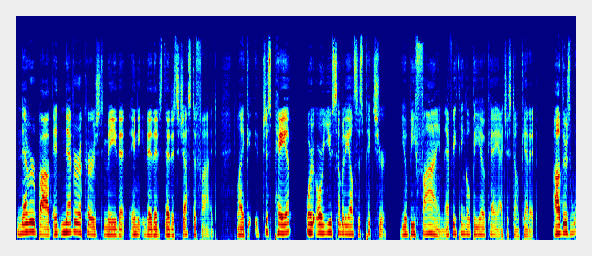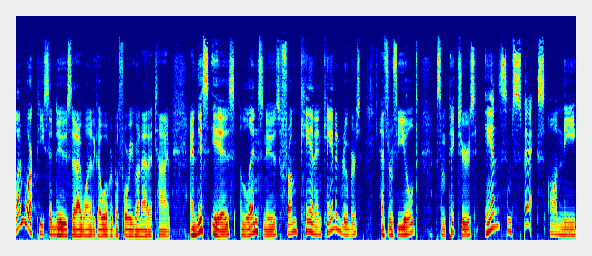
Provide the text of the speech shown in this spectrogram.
never bob. It never occurs to me that any that it's that it's justified. Like just pay up or or use somebody else's picture. You'll be fine. Everything will be okay. I just don't get it. Uh, there's one more piece of news that I wanted to go over before we run out of time, and this is lens news from Canon. Canon Rumors has revealed some pictures and some specs on the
